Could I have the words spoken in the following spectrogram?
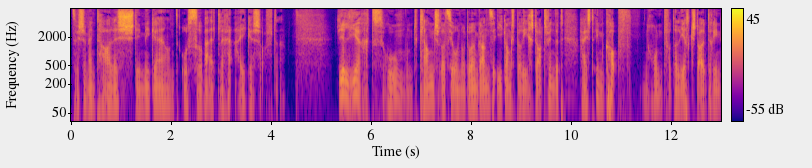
zwischen mentalen Stimmungen und außerweltlichen Eigenschaften. Die Licht-, Raum- und Klanginstallation, die hier im ganzen Eingangsbereich stattfindet, heißt im Kopf kommt von der Lichtgestalterin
